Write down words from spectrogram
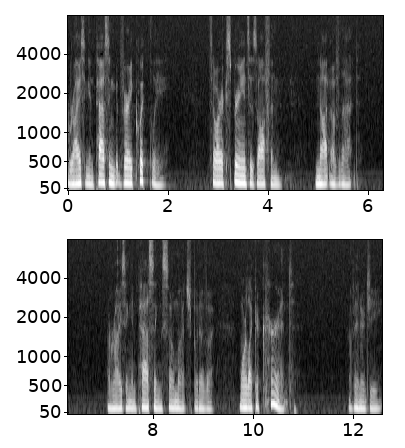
arising and passing, but very quickly. So our experience is often not of that arising and passing so much, but of a more like a current of energy.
